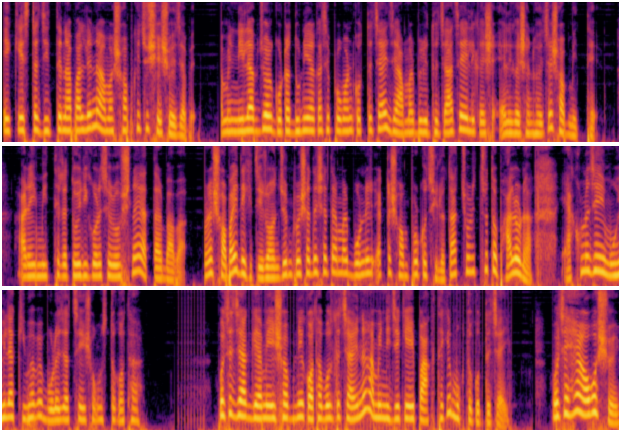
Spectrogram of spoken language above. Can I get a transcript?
এই কেসটা জিততে না পারলে না আমার সব কিছু শেষ হয়ে যাবে। আমি নীলাব্জর গোটা দুনিয়ার কাছে প্রমাণ করতে চাই যে আমার বিরুদ্ধে যা যা এলিগেশন হয়েছে সব মিথ্যে। আর এই মিথ্যেটা তৈরি করেছে রোশনাই আর তার বাবা। আমরা সবাই দেখেছি রঞ্জন প্রসাদের সাথে আমার বোনের একটা সম্পর্ক ছিল, তার চরিত্র তো ভালো না। এখনও যে এই মহিলা কীভাবে বলে যাচ্ছে এই সমস্ত কথা? বলছে যাকে আমি এইসব নিয়ে কথা বলতে চাই না, আমি নিজেকে এই পাক থেকে মুক্ত করতে চাই। বলছে হ্যাঁ অবশ্যই।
